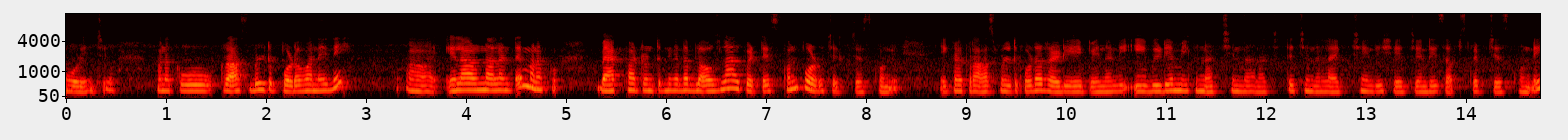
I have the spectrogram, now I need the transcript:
మూడు ఇంచులు. మనకు క్రాస్ బెల్ట్ పొడవు అనేది ఎలా ఉండాలంటే మనకు బ్యాక్ పార్ట్ ఉంటుంది కదా బ్లౌజ్లో అది పెట్టేసుకొని పొడవు చెక్ చేసుకోండి. ఇక్కడ క్రాస్ బెల్ట్ కూడా రెడీ అయిపోయిందండి. ఈ వీడియో మీకు నచ్చిందా నచ్చితే చిన్న లైక్ చేయండి షేర్ చేయండి సబ్స్క్రైబ్ చేసుకోండి.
